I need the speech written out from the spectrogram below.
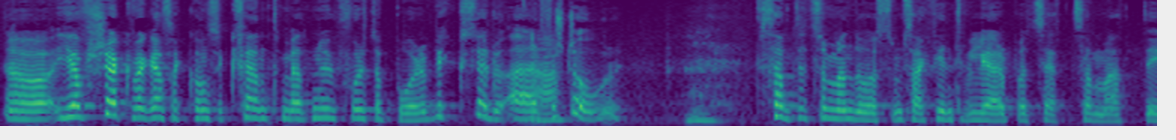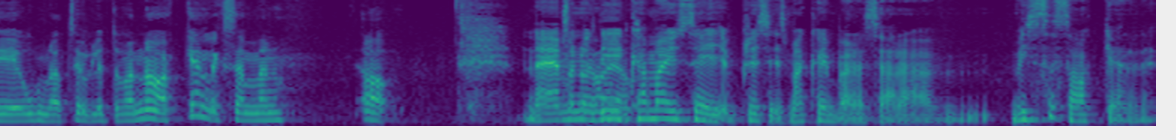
Ja, jag försöker vara ganska konsekvent med att nu får du ta på dig byxor, du är för stor. Samtidigt som man då som sagt inte vill göra på ett sätt som att det är onaturligt att vara naken. Liksom. Men, ja. Nej men och Ja, det ja. kan man ju säga, precis man kan ju bara säga vissa saker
